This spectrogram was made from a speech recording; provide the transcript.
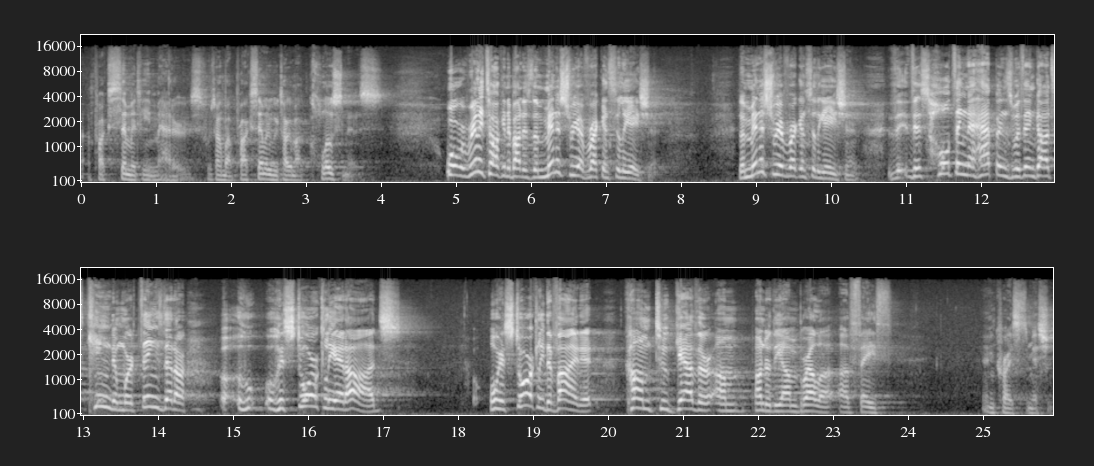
Uh, proximity matters. We're talking about proximity, we're talking about closeness. What we're really talking about is the ministry of reconciliation. The ministry of reconciliation. this whole thing that happens within God's kingdom where things that are uh, historically at odds or historically divided come together um, under the umbrella of faith in Christ's mission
